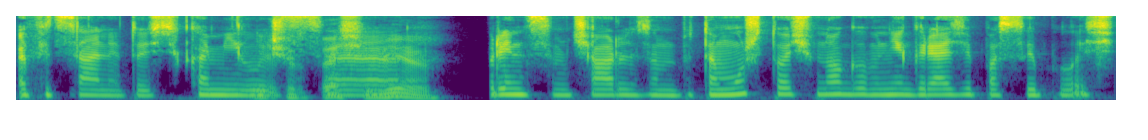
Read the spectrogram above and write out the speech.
официальный, то есть Камилы с э, принцем Чарльзом, потому что очень много в них грази посыпалось.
